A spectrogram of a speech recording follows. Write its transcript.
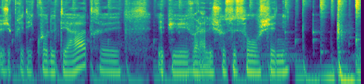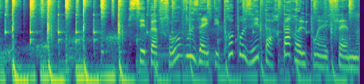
j'ai pris des cours de théâtre et, puis voilà, les choses se sont enchaînées. C'est pas faux, vous a été proposé par Parole.fm.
